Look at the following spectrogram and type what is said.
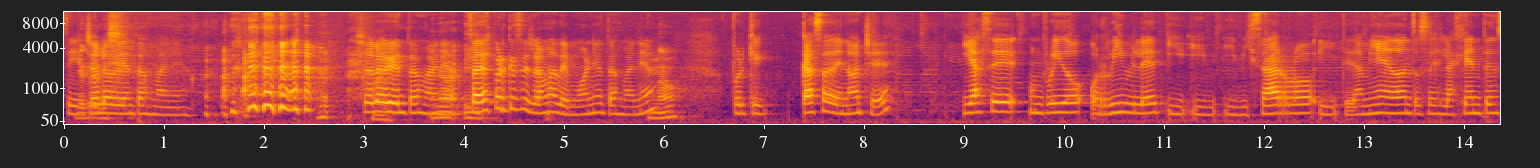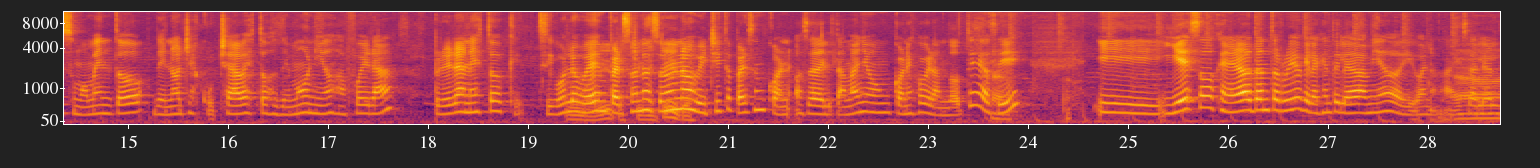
Sí, Yo lo vi sí. en Tasmania. yo lo vi en Tasmania. No, y- ¿Sabes por qué se llama demonio Tasmania? ¿No? Porque caza de noche y hace un ruido horrible y, y- y bizarro y te da miedo. Entonces la gente en su momento de noche escuchaba estos demonios afuera. Pero eran estos que, si vos los ves en persona, son unos bichitos, parecen, con, o sea, del tamaño de un conejo grandote, así. Y, y eso generaba tanto ruido que la gente le daba miedo y bueno, ahí Ah, salió el, el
